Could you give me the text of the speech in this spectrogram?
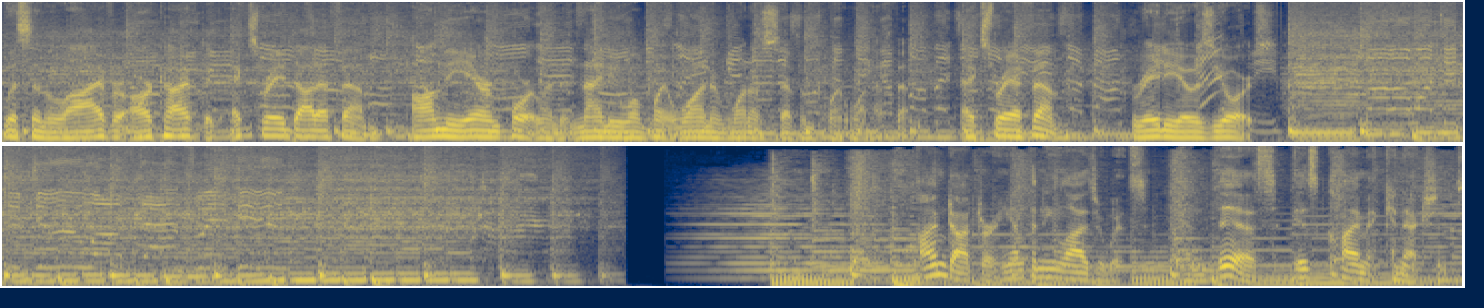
Listen live or archived at xray.fm, on the air in Portland at 91.1 and 107.1 FM. X Ray FM, radio is yours. I'm Dr. Anthony Leiserowitz, and this is Climate Connections.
